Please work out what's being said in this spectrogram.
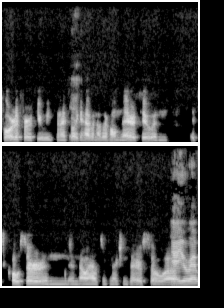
Florida for a few weeks, and I feel Yeah. like I have another home there too, and it's closer, and and now I have some connections there. So uh, yeah, you were at,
